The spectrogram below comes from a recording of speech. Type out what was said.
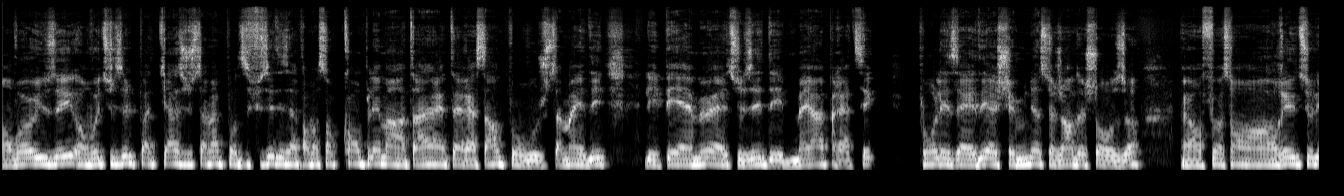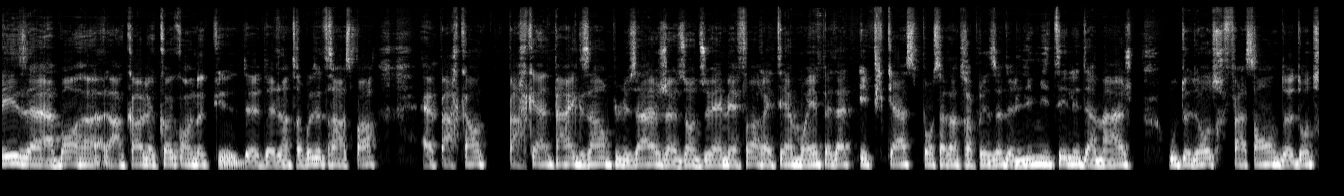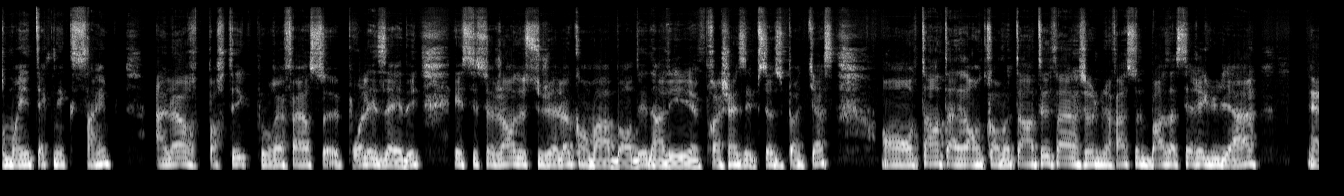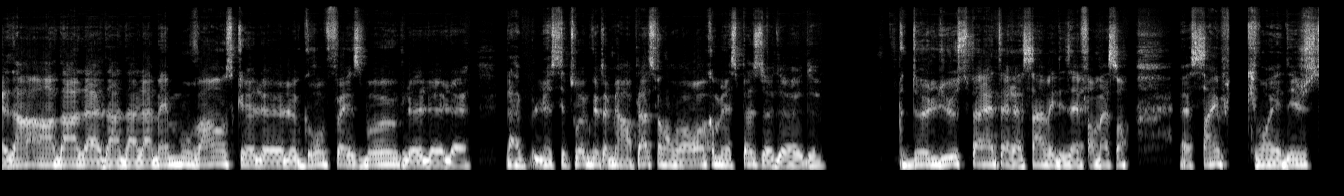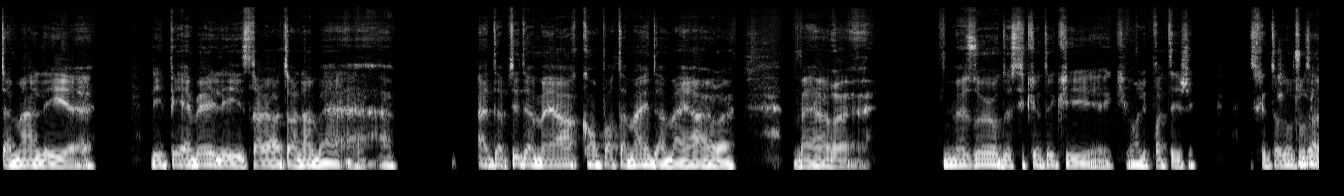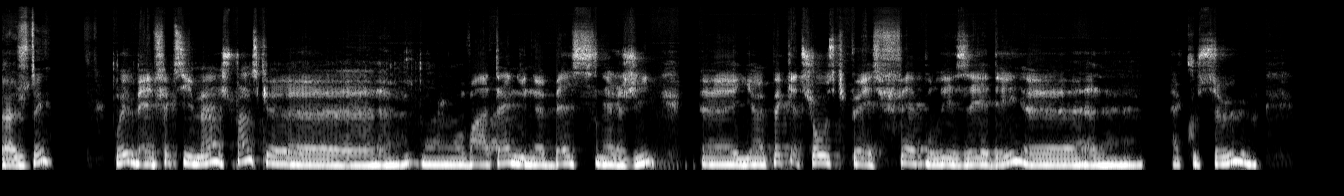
On va utiliser le podcast justement pour diffuser des informations complémentaires intéressantes pour vous justement aider les PME à utiliser des meilleures pratiques pour les aider à cheminer ce genre de choses-là. Euh, on, réutilise euh, bon, euh, encore le cas qu'on a de, l'entreprise de transport. par contre, par, exemple, l'usage du MFA aurait été un moyen peut-être efficace pour cette entreprise-là de limiter les dommages ou de d'autres façons, d'autres moyens techniques simples à leur portée qui pourraient faire pour les aider. Et c'est ce genre de sujet-là qu'on va aborder dans les prochains épisodes du podcast. On tente, on, va tenter de faire, de faire sur une base assez régulière dans, dans, la, dans, la, même mouvance que le, groupe Facebook, le, le, le, site web que tu as mis en place. On va avoir comme une espèce de, de, de, lieu super intéressant avec des informations euh, simples qui vont aider justement les, euh, les PME et les travailleurs autonomes à, adopter de meilleurs comportements et de meilleures, meilleures mesures de sécurité qui, qui vont les protéger. Est-ce que tu as d'autres choses à rajouter? Oui, bien effectivement, je pense que euh, on va atteindre une belle synergie. Euh, il y a un paquet de choses qui peuvent être faites pour les aider euh, à coup sûr.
